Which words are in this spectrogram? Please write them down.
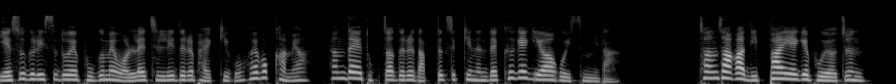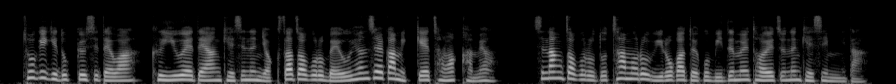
예수 그리스도의 복음의 원래 진리들을 밝히고 회복하며 현대의 독자들을 납득시키는 데 크게 기여하고 있습니다. 천사가 니파이에게 보여준 초기 기독교 시대와 그 이후에 대한 계시는 역사적으로 매우 현실감 있게 정확하며 신앙적으로도 참으로 위로가 되고 믿음을 더해주는 계시입니다.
